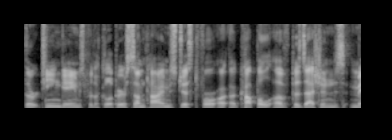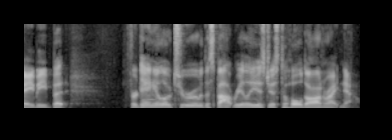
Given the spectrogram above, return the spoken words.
13 games for the Clippers, sometimes just for a couple of possessions, maybe. But for Daniel Oturu, the spot really is just to hold on right now.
